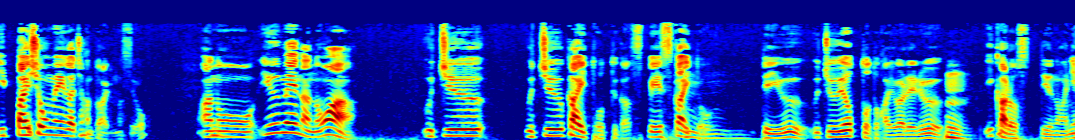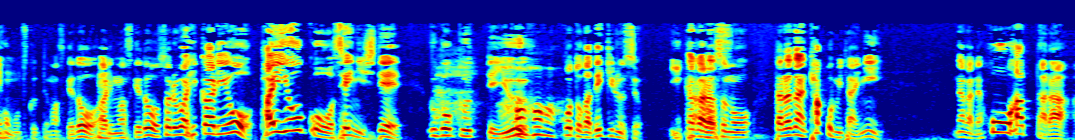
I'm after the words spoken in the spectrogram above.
いっぱい証明がちゃんとありますよ。あの、有名なのは、宇宙、宇宙回答っていうか、スペース回答っていう宇宙ヨットとか言われる、うん。イカロスっていうのが日本も作ってますけど、うんありますけど、それは光を太陽光を背にして動くっていうことができるんですよ。だからその、ただ単にタコみたいに、なんかね、砲を張ったら、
